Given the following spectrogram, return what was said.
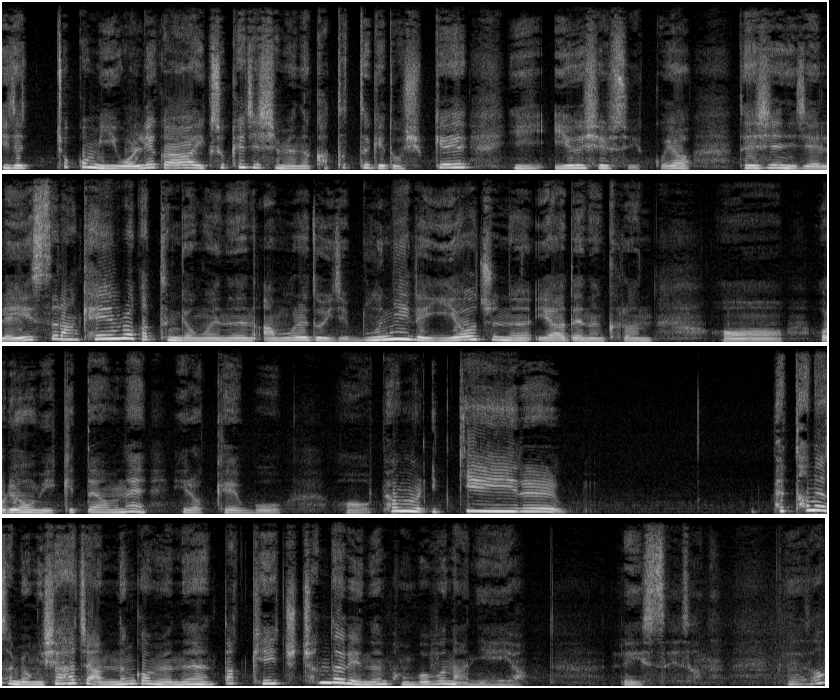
이제 조금 이 원리가 익숙해지시면 가터뜨기도 쉽게 이, 이으실 수 있고요. 대신 이제 레이스랑 케이블 같은 경우에는 아무래도 이제 무늬를 이어주는 이어야 되는 그런 어, 어려움이 있기 때문에 이렇게 뭐 어, 편물 입기를 패턴에서 명시하지 않는 거면은 딱히 추천드리는 방법은 아니에요. 레이스에서는. 그래서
